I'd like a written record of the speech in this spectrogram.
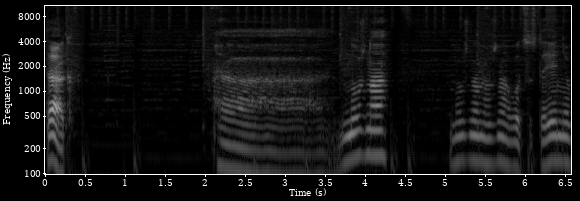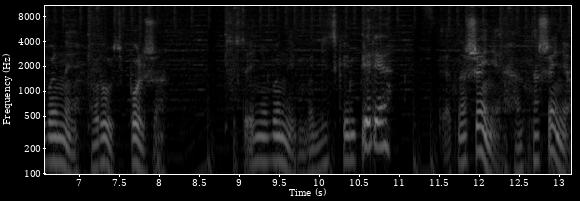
Так. А, нужно... Нужно, нужно. Вот, состояние войны. Русь, Польша. Состояние войны. Бандитская империя. Отношения, отношения.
